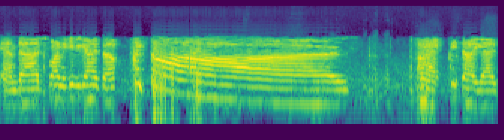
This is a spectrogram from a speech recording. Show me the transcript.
and uh, just wanted to give you guys a five stars. All right, peace out, you guys.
